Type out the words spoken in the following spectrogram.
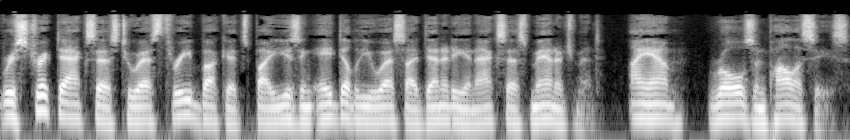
Restrict access to S3 buckets by using AWS Identity and Access Management, IAM, roles and policies.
